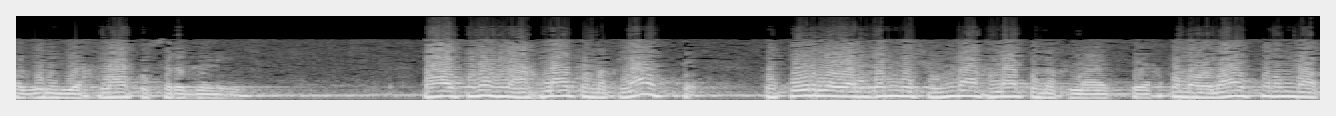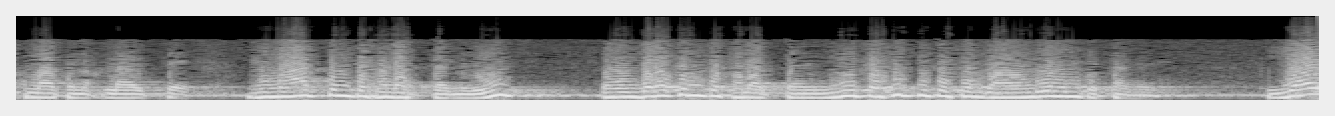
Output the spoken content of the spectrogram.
خبرې اخلاق سره غړي دا اخلاق و اخلاص ته کپور له وردن له شوند اخلاق و اخلاص ته خپل اولاد سره اخلاق و اخلاص ته جماعت کوم ته خلق تنوي او درکم ته خلق تنوي ته چې څه ګاونډیان ته تنوي یو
